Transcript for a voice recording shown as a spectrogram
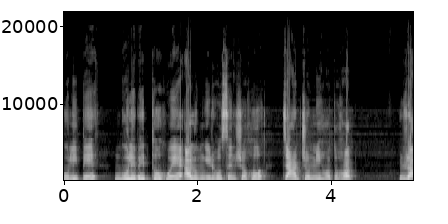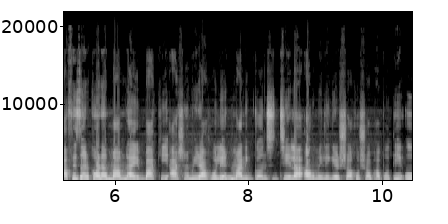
গুলিতে গুলিবিদ্ধ হয়ে আলমগীর হোসেন সহ চারজন নিহত হন। রাফেজার করা মামলায় বাকি আসামিরা হলেন মানিকগঞ্জ জেলা আওয়ামী লীগের সহসভাপতি ও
